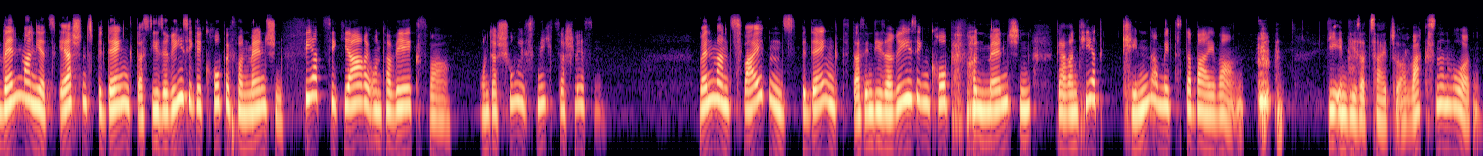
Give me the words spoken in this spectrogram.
Wenn man jetzt erstens bedenkt, dass diese riesige Gruppe von Menschen 40 Jahre unterwegs war und der Schuh ist nicht zerschlissen. Wenn man zweitens bedenkt, dass in dieser riesigen Gruppe von Menschen garantiert Kinder mit dabei waren, die in dieser Zeit zu Erwachsenen wurden,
